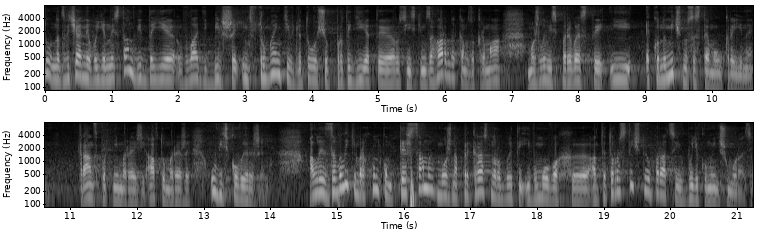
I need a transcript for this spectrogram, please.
Ну, надзвичайний воєнний стан віддає владі більше інструментів для того, щоб протидіяти російським загарбникам, зокрема, можливість перевести і економічну систему України, транспортні мережі, автомережі у військовий режим. Але за великим рахунком те ж саме можна прекрасно робити і в умовах е, антитерористичної операції, і в будь-якому іншому разі.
